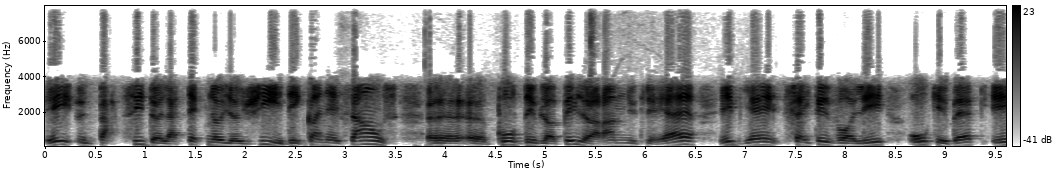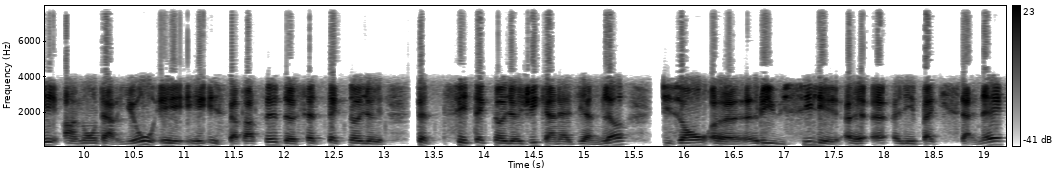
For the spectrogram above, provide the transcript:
et une partie de la technologie et des connaissances euh, euh, pour développer leur arme nucléaire, eh bien, ça a été volé au Québec et en Ontario, et, c'est à partir de cette technologie, ces technologies canadiennes-là qu'ils ont euh, réussi les, les Pakistanais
